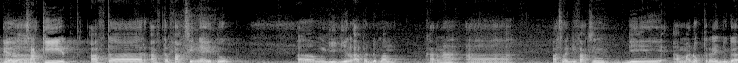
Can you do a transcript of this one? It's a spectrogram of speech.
dia ah. sakit. after after vaksinnya itu eh, menggigil apa demam karena eh, pas lagi vaksin di sama dokternya juga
